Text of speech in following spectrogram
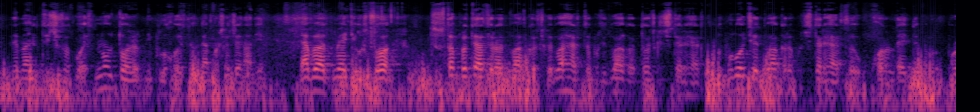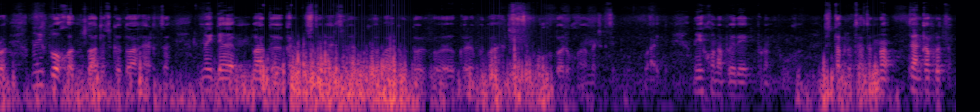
Dimensity 680, ну тоже неплохой Snapdragon 6 Gen 1. Я бы отметил, что частота процессора 2.2 Гц против 2.4 Гц, ну получили 2.4 Гц у Honor 9 Pro, ну неплохо, 2.2 Гц, ну и 2.4 Гц, 2.2 Гц, неплохо тоже Honor Magic 7 Lite, ну и Honor Play 9 Pro неплохо, частота процессора, но оценка процессора.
